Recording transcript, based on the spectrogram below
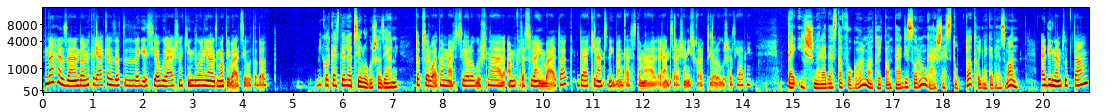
Nehezen, de amikor elkezdett ez az egész javulásnak indulni, az motivációt adott. Mikor kezdtél el pszichológushoz járni? Többször voltam már pszichológusnál, amikor a szüleim váltak, de kilencedikben kezdtem el rendszeresen pszichológushoz járni. Te ismered ezt a fogalmat, hogy tantárgyi szorongás? Ezt tudtad, hogy neked ez van? Eddig nem tudtam.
